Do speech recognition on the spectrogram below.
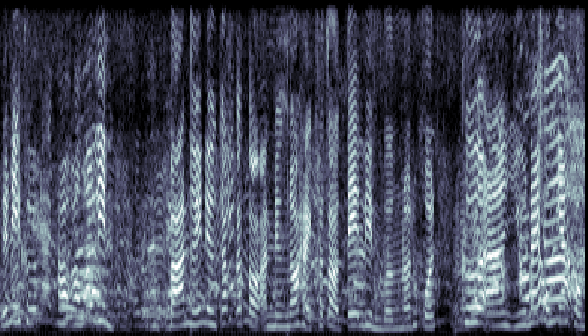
เดี๋ยวนี้คือเฮาเอามาลิน บ้านหน่อยหนึงกับกระต่ออันหนึงเนาะให้เขาเจ้าเต้ลิ่นเบิงเนาะทุกคน คืออ่าอยู่ในห้องเรียนของ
